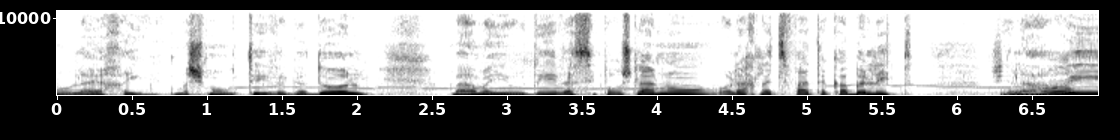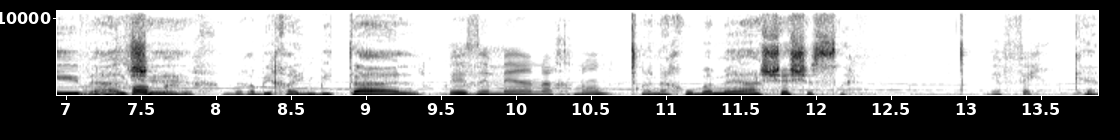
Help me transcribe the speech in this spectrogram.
אולי הכי משמעותי וגדול בעם היהודי, והסיפור שלנו הולך לצפת הקבלית, של הארי ואלשיך ורבי חיים ביטל. באיזה מאה אנחנו? אנחנו במאה ה-16. יפה. כן.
